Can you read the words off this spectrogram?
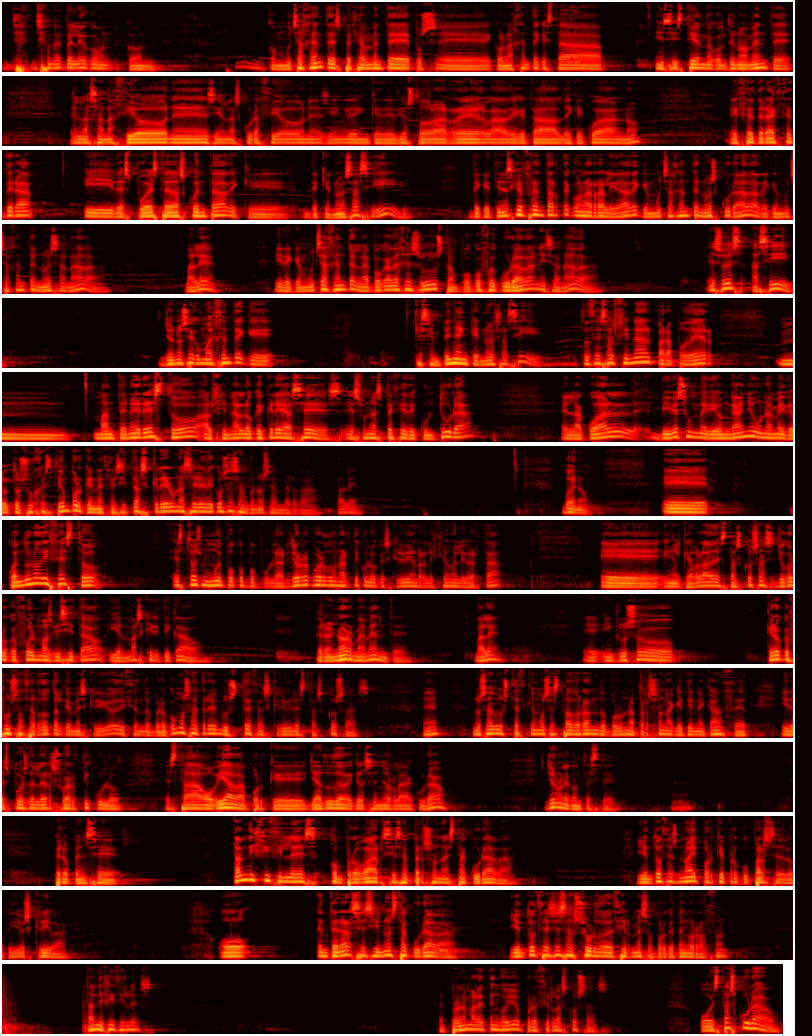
yo me peleo con, con, mucha gente, especialmente pues, eh, con la gente que está insistiendo continuamente en las sanaciones y en las curaciones y en, que de Dios toda la regla, de qué tal, de qué cual, ¿no? Etcétera, etcétera. Y después te das cuenta de que, de que no es así. De que tienes que enfrentarte con la realidad de que mucha gente no es curada, de que mucha gente no es sanada. ¿Vale? Y de que mucha gente en la época de Jesús tampoco fue curada ni sanada. Eso es así. Yo no sé cómo hay gente que, que se empeña en que no es así. Entonces, al final, para poder mm, mantener esto, al final lo que creas es, es una especie de cultura en la cual vives un medio engaño, una media autosugestión, porque necesitas creer una serie de cosas aunque no sean verdad. ¿Vale? Bueno, eh, cuando uno dice esto, esto es muy poco popular. Yo recuerdo un artículo que escribí en Religión y Libertad eh, en el que hablaba de estas cosas. Yo creo que fue el más visitado y el más criticado, pero enormemente, ¿vale? Eh, incluso creo que fue un sacerdote el que me escribió diciendo, pero ¿cómo se atreve usted a escribir estas cosas? ¿Eh? ¿No sabe usted que hemos estado orando por una persona que tiene cáncer y después de leer su artículo está agobiada porque ya duda de que el Señor la haya curado? Yo no le contesté. ¿eh? Pero pensé, tan difícil es comprobar si esa persona está curada y entonces no hay por qué preocuparse de lo que yo escriba. O enterarse si no está curada y entonces es absurdo decirme eso porque tengo razón. ¿Tan difícil es? El problema le tengo yo por decir las cosas. O estás curado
